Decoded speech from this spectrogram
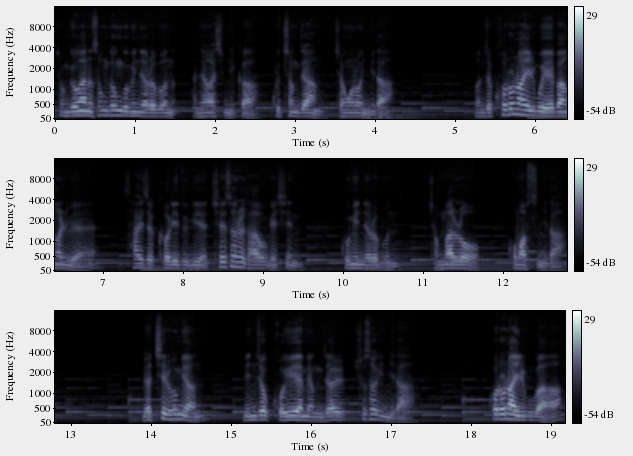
존경하는 성동구민 여러분 안녕하십니까 구청장 정원호입니다. 먼저 코로나19 예방을 위해 사회적 거리두기에 최선을 다하고 계신 구민 여러분 정말로 고맙습니다. 며칠 후면 민족 고유의 명절 추석입니다. 코로나19가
